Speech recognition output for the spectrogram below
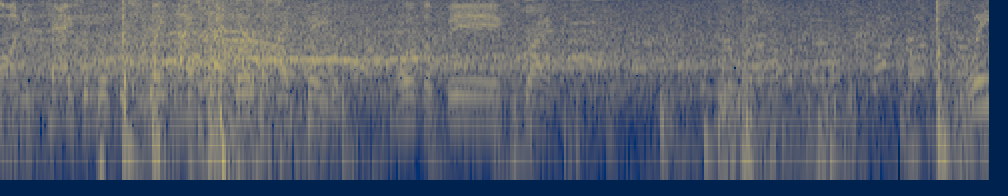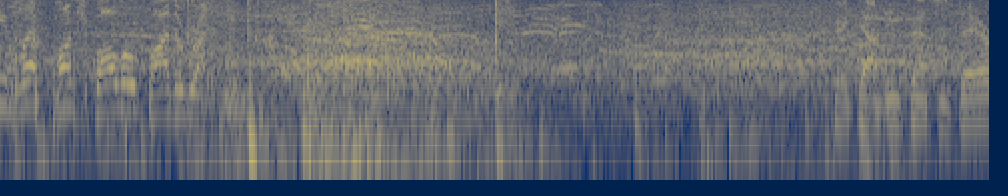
Oh, and he tags him with the straight. Nice job there by Fedor. Those are big strikes. Clean left punch followed by the right. Takedown defense is there.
